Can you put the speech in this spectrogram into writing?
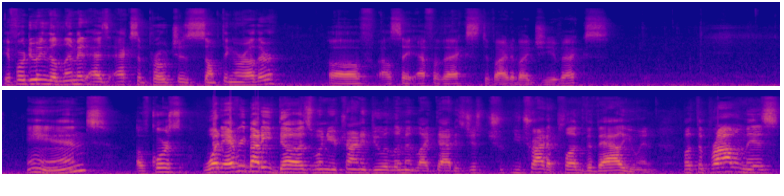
If we're doing the limit as x approaches something or other of I'll say f of x divided by g of x, and of course, what everybody does when you're trying to do a limit like that is just tr- you try to plug the value in. But the problem is,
